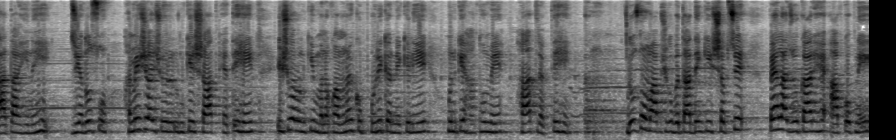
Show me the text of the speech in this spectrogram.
आता ही नहीं। जी हाँ दोस्तों, हमेशा ईश्वर उनके साथ रहते हैं, ईश्वर उनकी मनोकामनाओं को पूरी करने के लिए उनके हाथों में हाथ रखते हैं। दोस्तों, हम आपको बता दें कि सबसे पहला जो कार्य है, आपको अपने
